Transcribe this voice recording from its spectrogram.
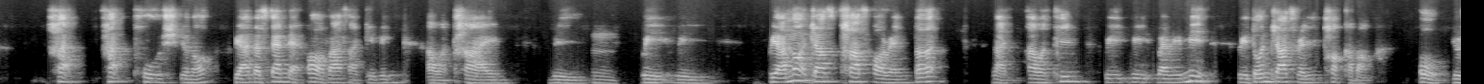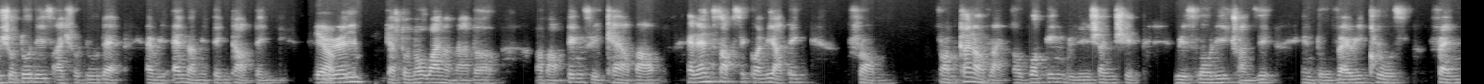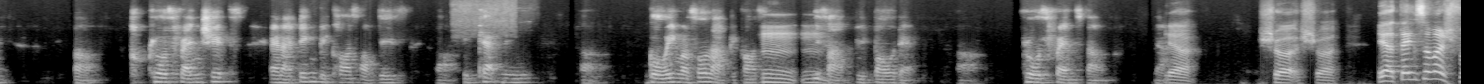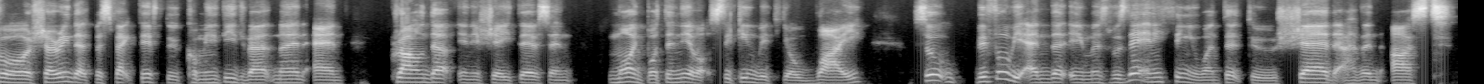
hard hard push, you know. We understand that all of us are giving our time. We Mm. we we we are not just task oriented. Like our team, we, we when we meet, we don't just really talk about, oh, you should do this, I should do that, and we end the meeting kind of thing. Yeah. We really get to know one another about things we care about. And then subsequently, I think from from kind of like a working relationship, we slowly transit into very close friend, uh, close friendships. And I think because of this, uh, it kept me uh, going also lah, because Mm, mm. these are people that uh, close friends now. Yeah, sure, sure. Yeah, thanks so much for sharing that perspective to community development and ground up initiatives, and more importantly, about sticking with your why. So, before we ended, Amos, was there anything you wanted to share that I haven't asked?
